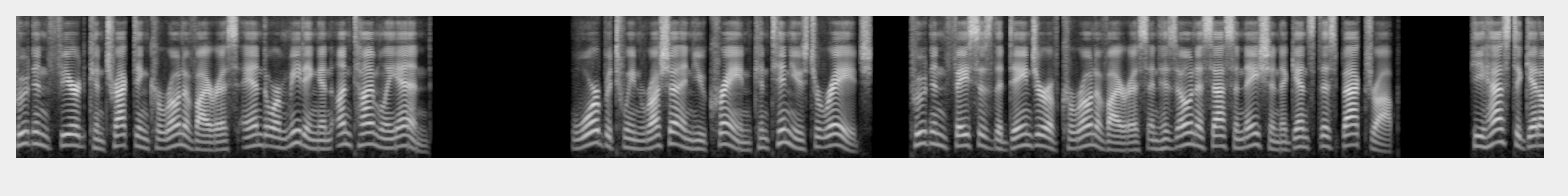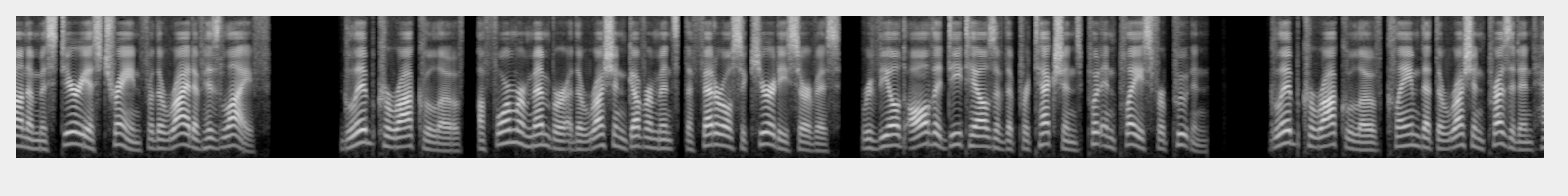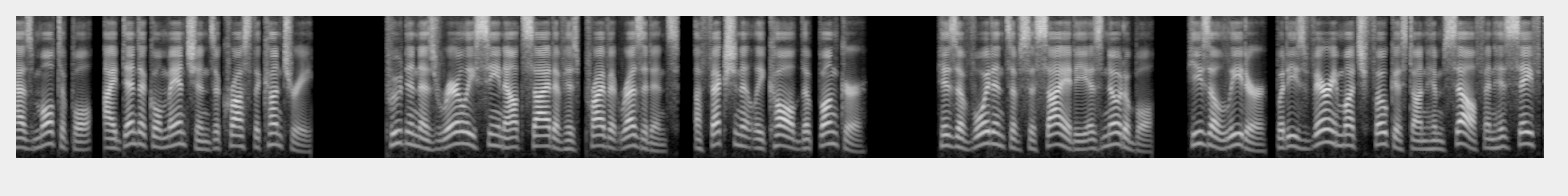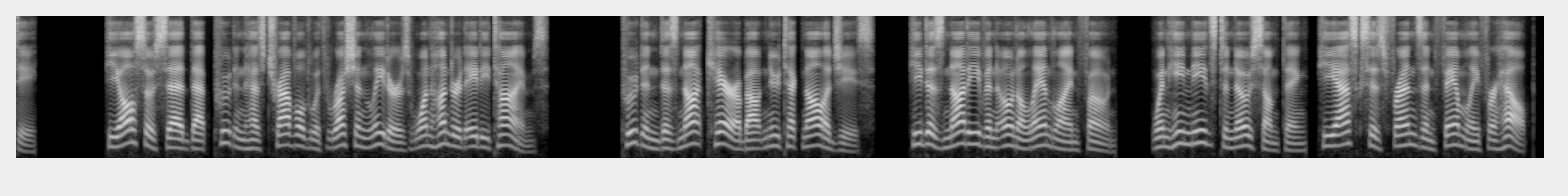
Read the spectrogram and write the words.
Putin feared contracting coronavirus and or meeting an untimely end. War between Russia and Ukraine continues to rage. Putin faces the danger of coronavirus and his own assassination against this backdrop. He has to get on a mysterious train for the ride of his life. Gleb Karakulov, a former member of the Russian government's the Federal Security Service, revealed all the details of the protections put in place for Putin. Gleb Karakulov claimed that the Russian president has multiple, identical mansions across the country. Putin is rarely seen outside of his private residence, affectionately called the bunker. His avoidance of society is notable. He's a leader, but he's very much focused on himself and his safety. He also said that Putin has traveled with Russian leaders 180 times. Putin does not care about new technologies. He does not even own a landline phone. When he needs to know something, he asks his friends and family for help.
